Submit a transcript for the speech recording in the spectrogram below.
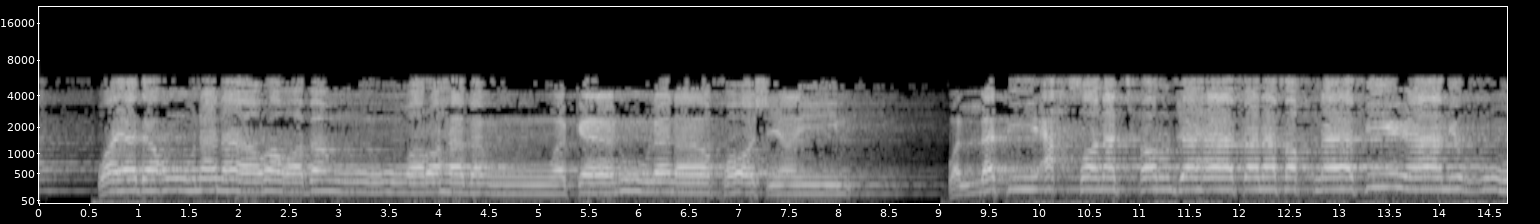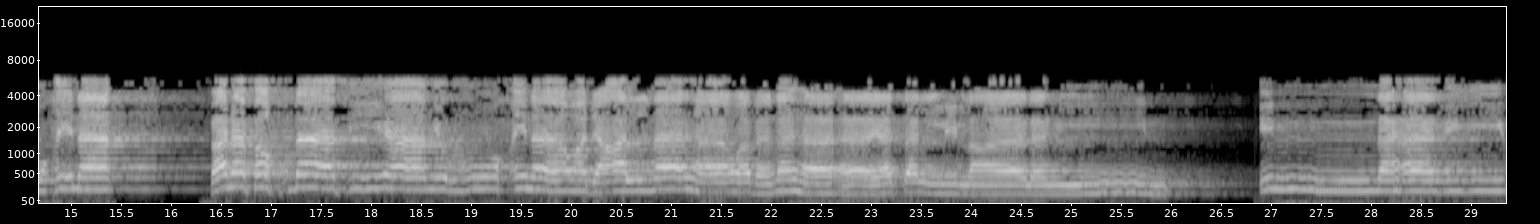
ويدعوننا رغبا ورهبا وكانوا لنا خاشعين. والتي أحصنت فرجها فنفخنا فيها من روحنا فنفخنا فيها من روحنا وجعلناها وابنها آية للعالمين. إن هذه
